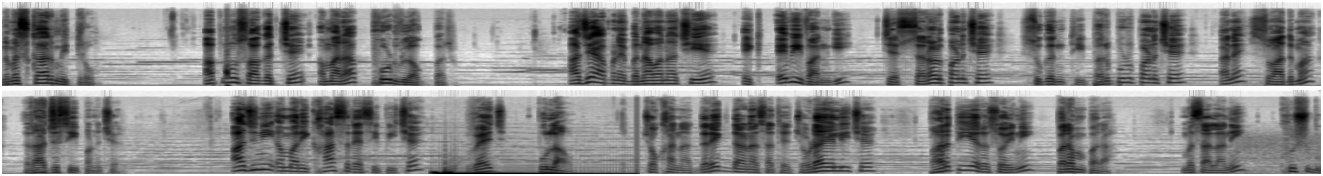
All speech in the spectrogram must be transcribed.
નમસ્કાર મિત્રો. આપનું સ્વાગત છે અમારા ફૂડ વ્લોગ પર. આજે આપણે બનાવવાના છીએ એક એવી વાનગી જે સરળ પણ છે, સુગંધથી ભરપૂર પણ છે અને સ્વાદમાં રાજસી પણ છે. આજની અમારી ખાસ રેસીપી છે વેજ પુલાવ. ચોખાના દરેક દાણા સાથે જોડાયેલી છે ભારતીય રસોઈની પરંપરા. મસાલાની ખુશ્બુ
